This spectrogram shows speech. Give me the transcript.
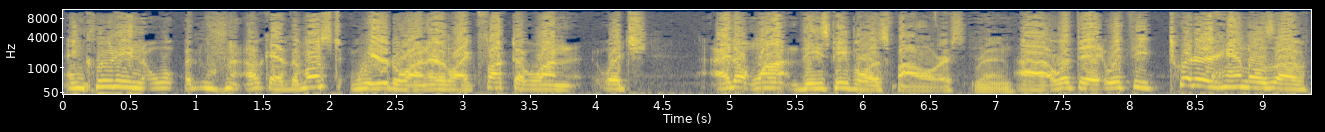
including okay, the most weird one or like fucked up one, which I don't want these people as followers. Right. Uh, with the with the Twitter handles of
